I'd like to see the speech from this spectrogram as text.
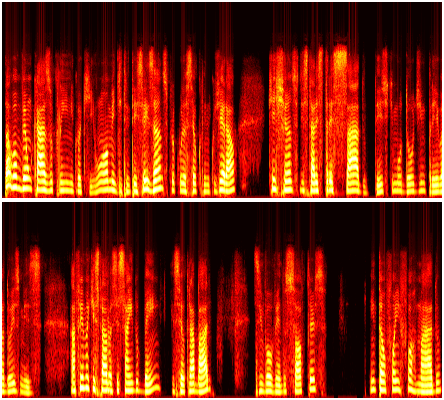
Então vamos ver um caso clínico aqui. Um homem de 36 anos procura seu clínico geral, queixando-se de estar estressado desde que mudou de emprego há dois meses. Afirma que estava se saindo bem em seu trabalho, desenvolvendo softwares Então foi informado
